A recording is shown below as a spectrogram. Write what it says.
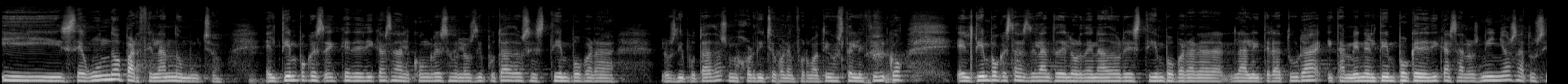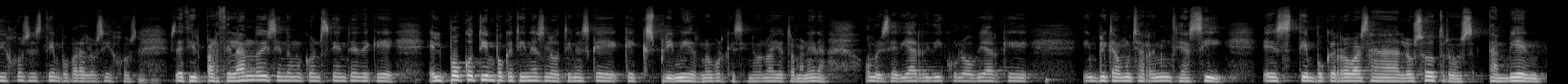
y segundo, parcelando mucho. El tiempo que, que dedicas al Congreso de los Diputados es tiempo para los diputados, mejor dicho, para Informativos Telecinco. El tiempo que estás delante del ordenador es tiempo para la, la, literatura y también el tiempo que dedicas a los niños, a tus hijos, es tiempo para los hijos. Es decir, parcelando y siendo muy consciente de que el poco tiempo que tienes lo tienes que, que exprimir, ¿no? porque si no, no hay otra manera. Hombre, sería ridículo obviar que implica muchas renuncias, sí. Es tiempo que robas a los otros, también.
